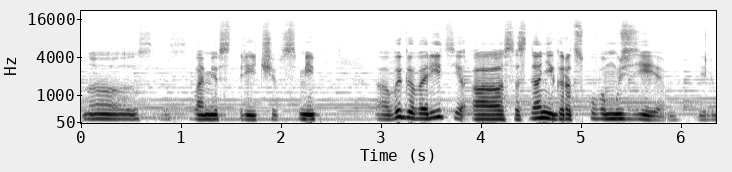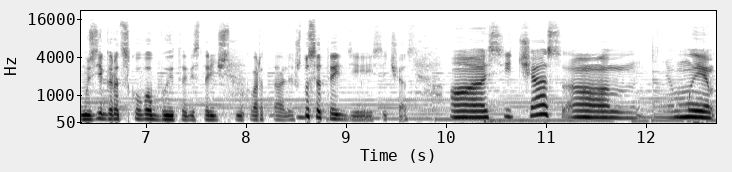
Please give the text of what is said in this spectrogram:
э, с вами встречи в СМИ. А вы говорите о создании городского музея или музея городского быта в историческом квартале. Что с этой идеей сейчас? А сейчас мы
